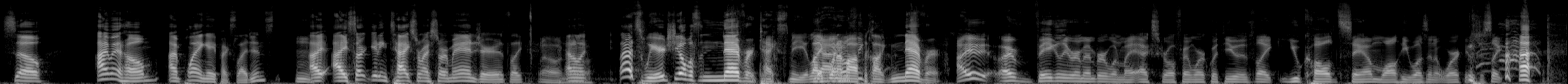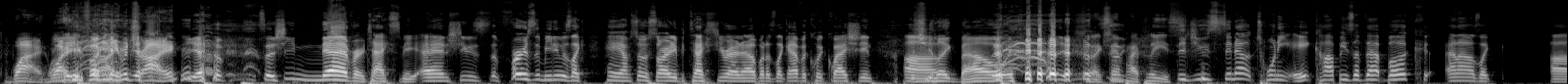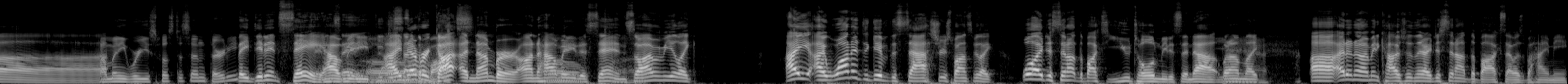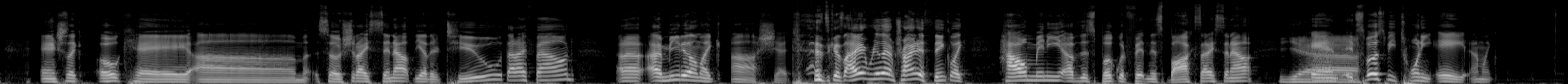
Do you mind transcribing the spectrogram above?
So I'm at home. I'm playing Apex Legends. Hmm. I, I start getting texts from my store manager. And it's like, Oh, and I'm like, that's weird. She almost never texts me like Yeah, when I I'm off the clock. Never. I I vaguely remember when my ex girlfriend worked with you. It's like you called Sam while he wasn't at work. It's just like, why? Why are you fucking even trying? yeah. So she never texts me, and she was the first immediate was like, "Hey, I'm so sorry to be texting you right now, but it's like I have a quick question. Did she Um, like bow? She's like, senpai, please. Did you send out 28 copies of that book?" And I was like, "Uh." How many were you supposed to send? Thirty. They didn't say didn't how say. many. He just I never got a number on how many Oh, to send. So. I'm gonna be like, I I wanted to give the sass response, to be like, well, I just sent out the box you told me to send out, but I'm like, uh, I don't know how many copies were in there. I just sent out the box that was behind me. And she's like, okay, um, so should I send out the other two that I found? Uh, immediately, I'm like, oh shit, it's because I really am trying to think like how many of this book would fit in this box that I sent out, yeah. and it's supposed to be 28. I'm like,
